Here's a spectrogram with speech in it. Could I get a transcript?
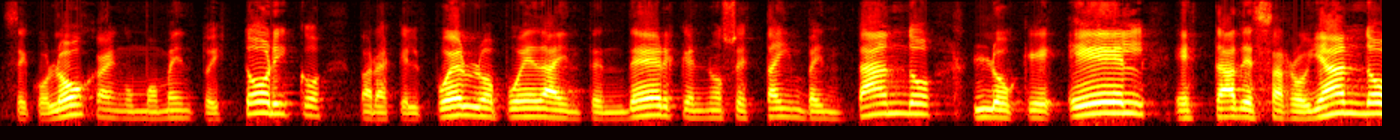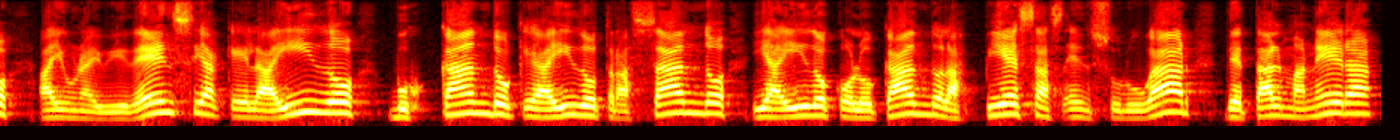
se coloca en un momento histórico para que el pueblo pueda entender que Él no se está inventando lo que Él está desarrollando. Hay una evidencia que Él ha ido buscando, que ha ido trazando y ha ido colocando las piezas en su lugar de tal manera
